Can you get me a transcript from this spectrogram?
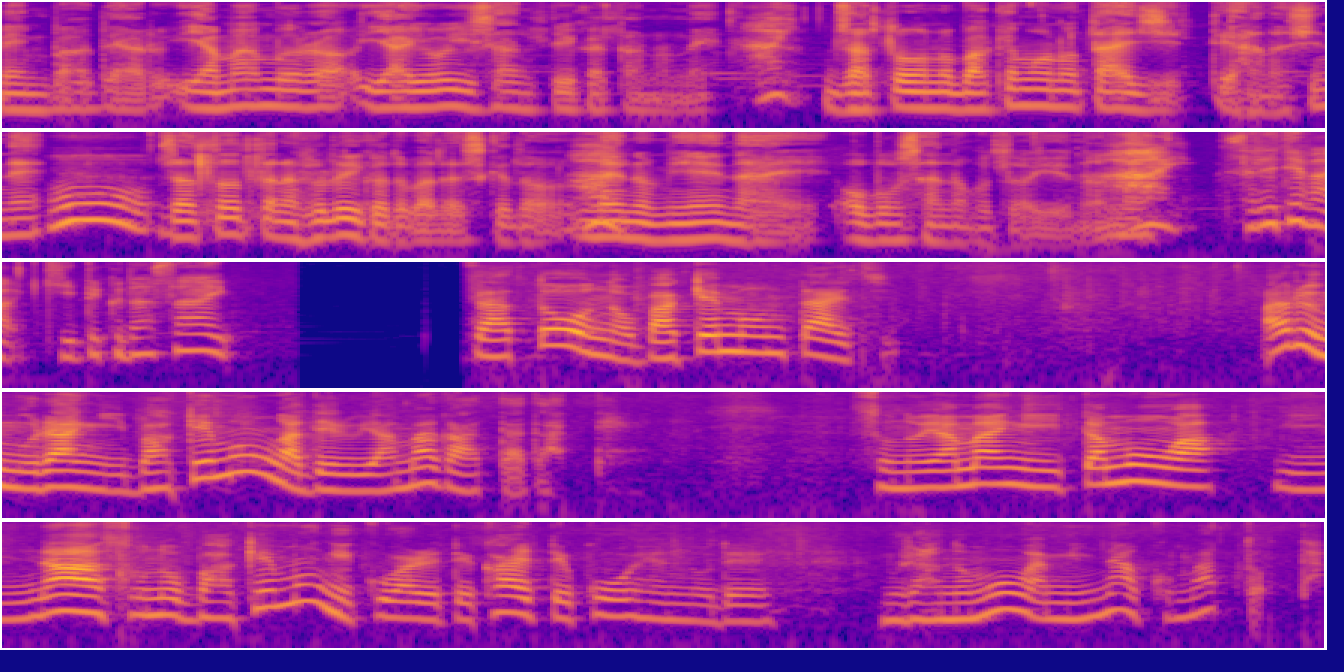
メンバーである山村弥生さんという方のね「はい、座頭の化け物退治」っていう話ね。座頭ってのは古い言葉ですけど、はい、目の見えないお坊さんのことを言うのね、はい、それでは聞いてください座頭の化け物退治。ある村に化け物が出る山があっただって。その山にいたもんはみんなその化け物に食われて帰ってこうへんので村のもんはみんな困っとった。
